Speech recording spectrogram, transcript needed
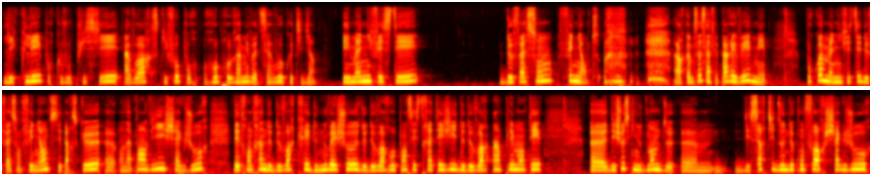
les clés pour que vous puissiez avoir ce qu'il faut pour reprogrammer votre cerveau au quotidien et manifester de façon feignante. Alors comme ça, ça fait pas rêver, mais pourquoi manifester de façon feignante? C'est parce que euh, on n'a pas envie chaque jour d'être en train de devoir créer de nouvelles choses, de devoir repenser stratégie, de devoir implémenter euh, des choses qui nous demandent de, des sorties de zone de confort chaque jour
